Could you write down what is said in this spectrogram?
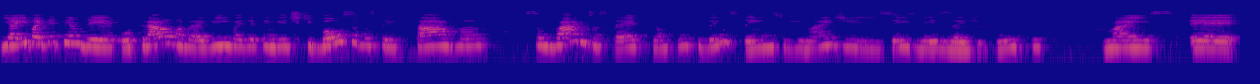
E aí vai depender, o trauma vai vir, vai depender de que bolsa você estava, são vários aspectos, é um curso bem extenso, de mais de seis meses aí de curso, mas é,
